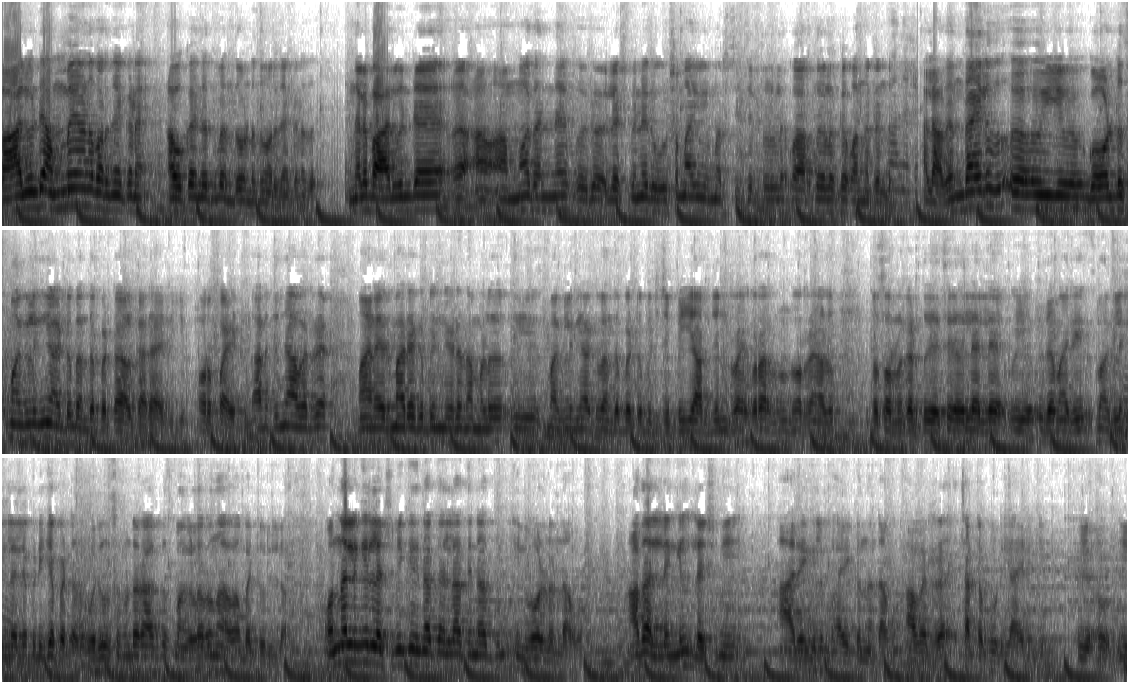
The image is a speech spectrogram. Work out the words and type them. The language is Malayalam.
ബാലുവിന്റെ അമ്മയാണ് പറഞ്ഞേക്കണേ. അവൾക്ക് അതിന്റെ അകത്ത് ബന്ധമുണ്ടെന്ന് പറഞ്ഞേക്കണത്. ഇന്നലെ ബാലുവിന്റെ അമ്മ തന്നെ ഒരു ലക്ഷ്മിനെ രൂക്ഷമായി വിമർശിച്ചിട്ടുള്ള വാർത്തകളൊക്കെ വന്നിട്ടുണ്ട്. അല്ല അതെന്തായാലും ഈ ഗോൾഡ് സ്മഗ്ലിംഗ് ആയിട്ട് ബന്ധപ്പെട്ട ആൾക്കാരായിരിക്കും ഉറപ്പായിട്ടും. കാരണം വെച്ച് കഴിഞ്ഞാൽ അവരുടെ മാനേജർമാരെയൊക്കെ പിന്നീട് നമ്മൾ ഈ സ്മഗ്ലിംഗ് ആയിട്ട് ബന്ധപ്പെട്ട് പിടിച്ചു ഇപ്പോൾ ഈ അർജുൻ ഡ്രൈവർ എന്ന് പറഞ്ഞ ആളും ഇപ്പോൾ സ്വർണക്കടത്ത് കേസിലല്ലേ ഈ ഇതേമാതിരി സ്മഗ്ലിങ്ങിലല്ലേ പിടിക്കപ്പെട്ടത്? ഒരു ദിവസം കൊണ്ട് ഒരാൾക്ക് സ്മഗ്ലറൊന്നും ആവാൻ പറ്റില്ലല്ലോ ഒന്നല്ലെങ്കിൽ ലക്ഷ്മിക്ക് ഇതിനകത്ത് എല്ലാത്തിന്റെ അകത്തും ഇൻവോൾവ് ഉണ്ടാവും. അതല്ലെങ്കിൽ ലക്ഷ്മി ആരെങ്കിലും ഭയക്കുന്നുണ്ടാവും. അവരുടെ ചട്ടക്കൂടിലായിരിക്കും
